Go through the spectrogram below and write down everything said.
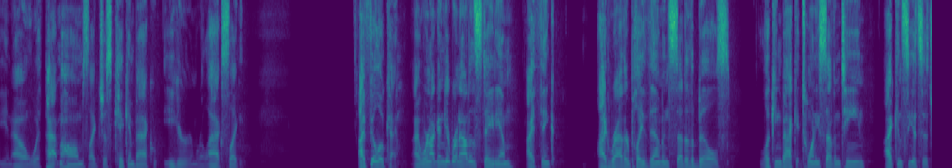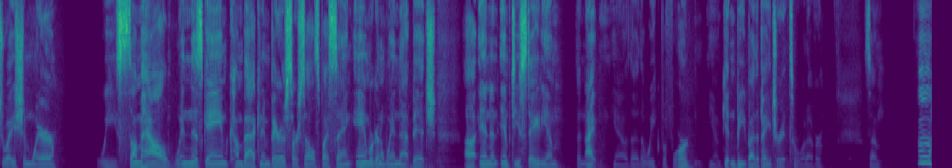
You know, with Pat Mahomes like just kicking back, eager and relaxed. Like, I feel okay. I, we're not going to get run out of the stadium. I think I'd rather play them instead of the Bills looking back at 2017, I can see a situation where we somehow win this game, come back and embarrass ourselves by saying, and we're going to win that bitch uh, in an empty stadium the night, you know, the, the week before, you know, getting beat by the Patriots or whatever. So, uh,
